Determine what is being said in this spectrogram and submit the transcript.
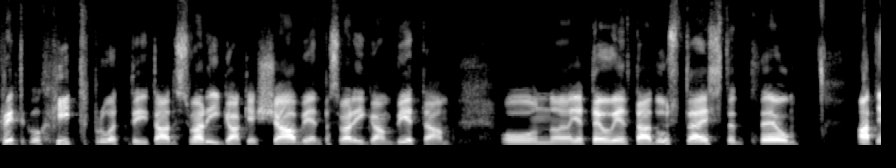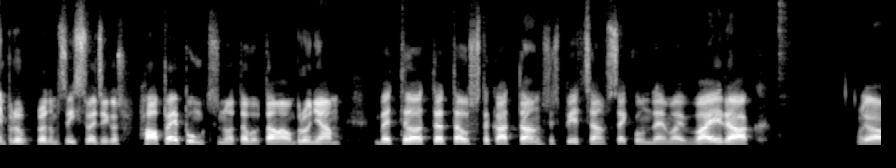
critical hit, proti, tādi svarīgākie šāvieni pa svarīgām vietām. Un, uh, ja tev viens tādu uztais, tad tev atņem, pr- protams, visus vajadzīgos HP punktus no tava, tavām bruņām, bet uh, tad tavs tā kā tanks uz piecām sekundēm vai vairāk. Jā,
